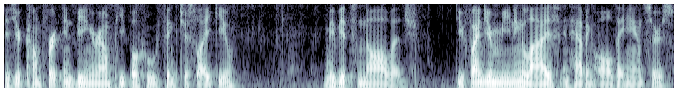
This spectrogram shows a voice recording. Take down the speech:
Is your comfort in being around people who think just like you? Maybe it's knowledge. Do you find your meaning lies in having all the answers?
